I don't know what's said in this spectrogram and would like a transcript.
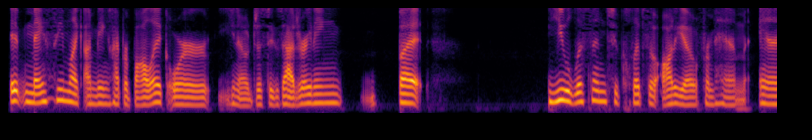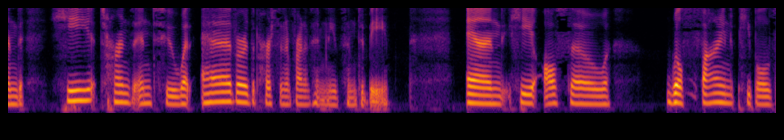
it may seem like I'm being hyperbolic or, you know, just exaggerating, but you listen to clips of audio from him and he turns into whatever the person in front of him needs him to be. And he also will find people's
